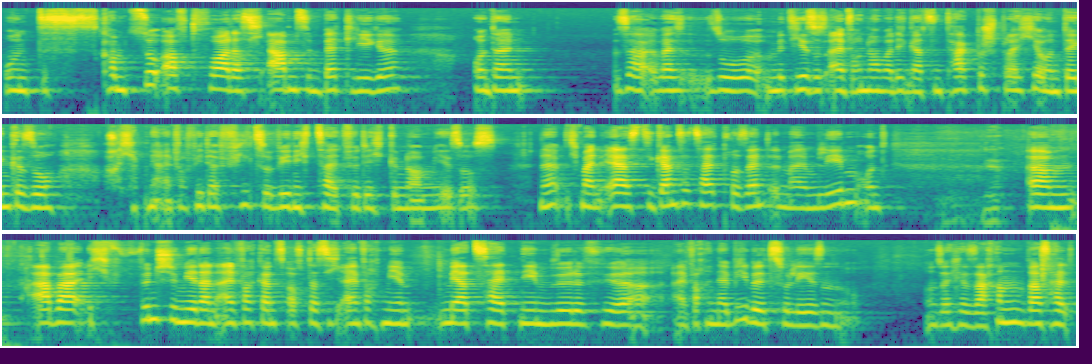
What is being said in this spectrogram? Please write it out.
und es kommt so oft vor, dass ich abends im Bett liege und dann so mit Jesus einfach nochmal den ganzen Tag bespreche und denke so, ach, ich habe mir einfach wieder viel zu wenig Zeit für dich genommen, Jesus. Ne? Ich meine, er ist die ganze Zeit präsent in meinem Leben und ähm, aber ich wünsche mir dann einfach ganz oft, dass ich einfach mir mehr Zeit nehmen würde, für einfach in der Bibel zu lesen und solche Sachen, was halt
